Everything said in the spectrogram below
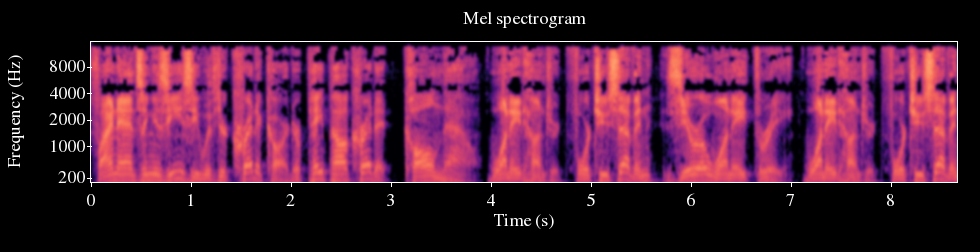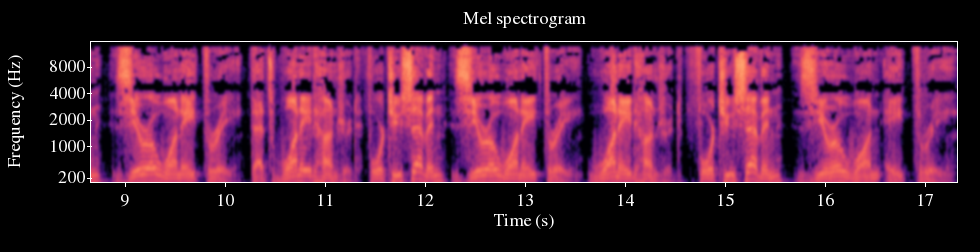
Financing is easy with your credit card or PayPal credit. Call now 1 800 427 0183. 1 800 427 0183. That's 1 800 427 0183. 1 800 427 0183.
